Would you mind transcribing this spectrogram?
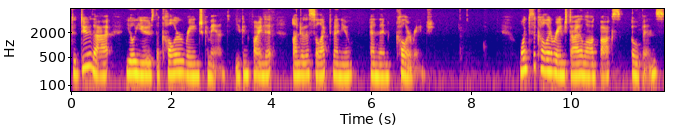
To do that, you'll use the color range command. You can find it under the select menu and then color range. Once the color range dialog box opens,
